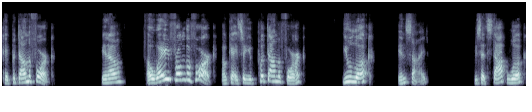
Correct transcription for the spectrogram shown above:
Okay, put down the fork. You know, away from the fork. Okay, so you put down the fork, you look inside. We said, stop, look,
